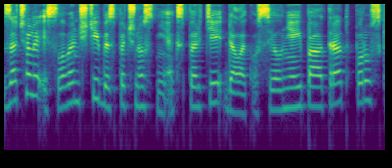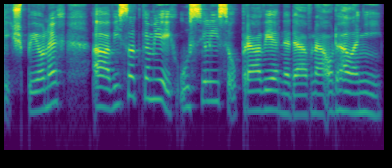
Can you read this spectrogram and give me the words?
začali i slovenští bezpečnostní experti daleko silněji pátrat po ruských špionech a výsledkem jejich úsilí jsou právě nedávná odhalení.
